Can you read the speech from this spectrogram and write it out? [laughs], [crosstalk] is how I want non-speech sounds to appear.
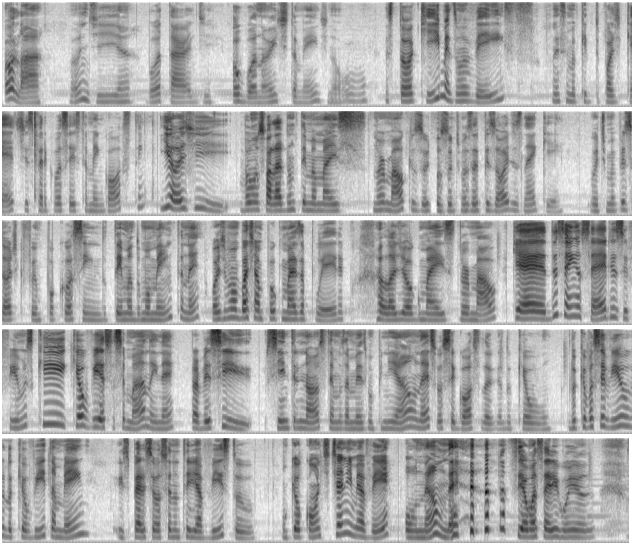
Olá, bom dia, boa tarde ou boa noite também, de novo. Estou aqui mais uma vez nesse meu querido podcast. Espero que vocês também gostem. E hoje vamos falar de um tema mais normal que os, os últimos episódios, né? Que o último episódio, que foi um pouco assim do tema do momento, né? Hoje vamos baixar um pouco mais a poeira, [laughs] falar de algo mais normal, que é desenhos, séries e filmes que, que eu vi essa semana, e né? Pra ver se, se entre nós temos a mesma opinião, né? Se você gosta do, do que eu. Do que você viu, do que eu vi também. Espero se você não tenha visto o que eu conte te anime a ver. Ou não, né? [laughs] se é uma série ruim,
